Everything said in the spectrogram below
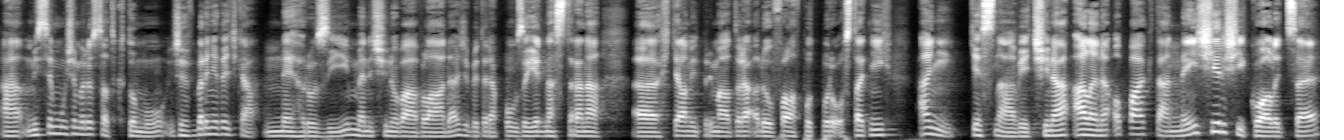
A my se můžeme dostat k tomu, že v Brně teďka nehrozí menšinová vláda, že by teda pouze jedna strana uh, chtěla mít primátora a doufala v podporu ostatních, ani těsná většina, ale naopak ta nejširší koalice,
